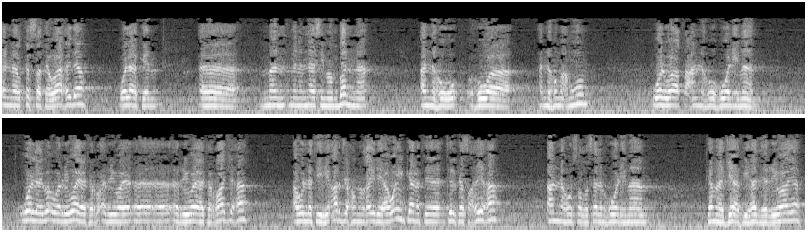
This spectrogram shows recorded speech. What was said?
أن القصة واحدة ولكن آه، من من الناس من ظن أنه هو أنه مأموم والواقع أنه هو الإمام. والرواية الرواية, الرواية الراجحة أو التي هي أرجح من غيرها وإن كانت تلك صحيحة أنه صلى الله عليه وسلم هو الإمام كما جاء في هذه الرواية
